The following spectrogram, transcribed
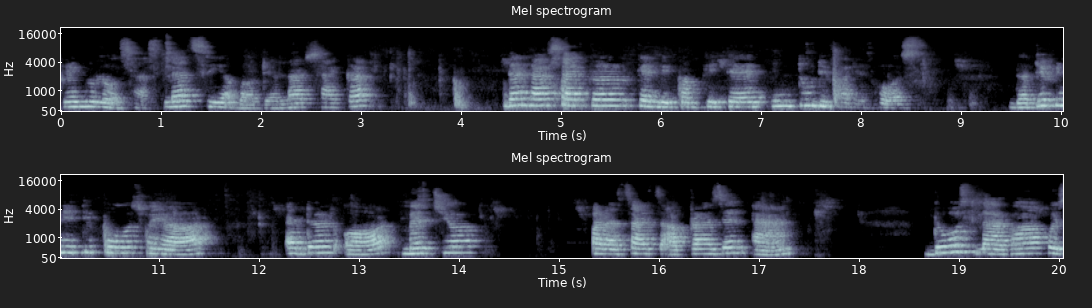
granulosus. Let's see about their life cycle. The life cycle can be completed in two different hosts. The definitive host where adult or mature parasites are present and those larvae which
